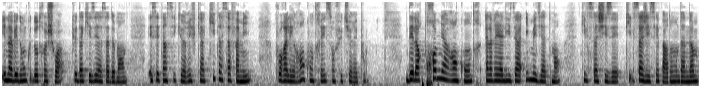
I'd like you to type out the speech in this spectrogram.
Il n'avait donc d'autre choix que d'acquiescer à sa demande, et c'est ainsi que Rivka quitta sa famille pour aller rencontrer son futur époux. Dès leur première rencontre, elle réalisa immédiatement qu'il s'agissait, pardon, d'un homme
